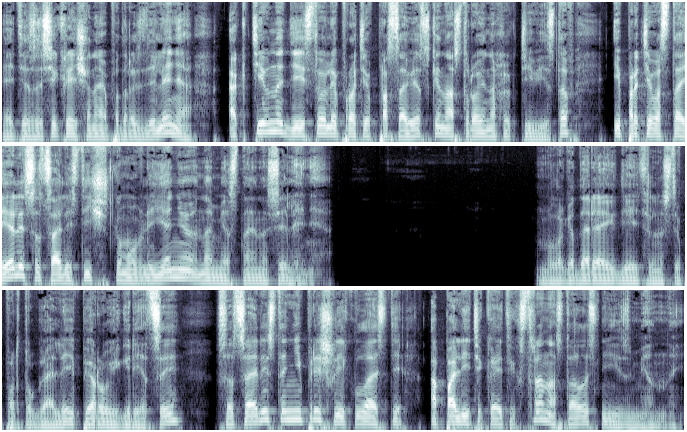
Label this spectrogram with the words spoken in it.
Эти засекреченные подразделения активно действовали против просоветски настроенных активистов и противостояли социалистическому влиянию на местное население. Благодаря их деятельности в Португалии, Перу и Греции – Социалисты не пришли к власти, а политика этих стран осталась неизменной.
